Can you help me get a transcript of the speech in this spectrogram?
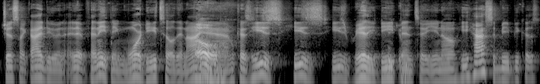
just like I do, and, and if anything, more detailed than I Oh. am because he's he's he's really deep into you know he has to be because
